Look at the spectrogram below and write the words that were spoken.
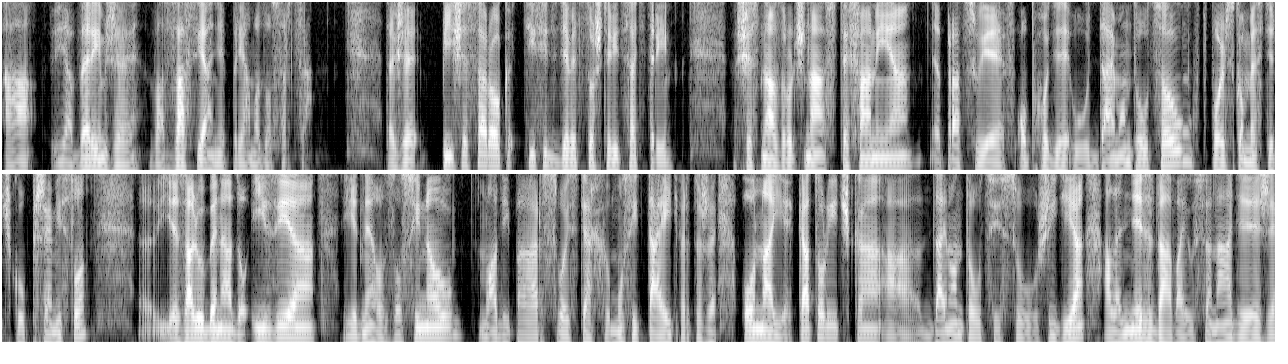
a ja verím, že vás zasiahne priamo do srdca. Takže píše sa rok 1943. 16-ročná Stefania pracuje v obchode u Diamontovcov v poľskom mestečku Přemysl. Je zalúbená do Izia, jedného zo synov. Mladý pár svoj vzťah musí tajiť, pretože ona je katolíčka a Diamontovci sú Židia, ale nevzdávajú sa nádeje, že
